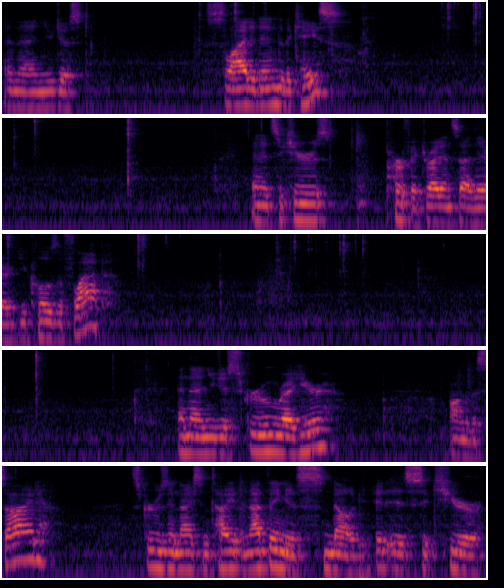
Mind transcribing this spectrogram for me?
And then you just slide it into the case. And it secures perfect right inside there. You close the flap and then you just screw right here onto the side. It screws in nice and tight and that thing is snug. It is secure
